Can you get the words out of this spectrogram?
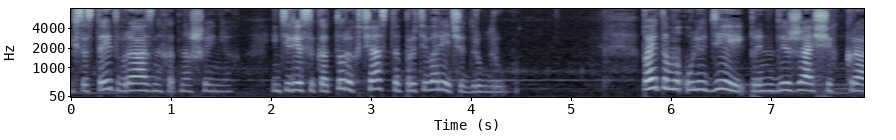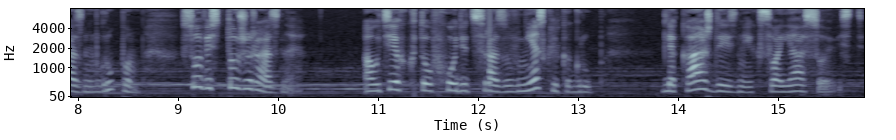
и состоит в разных отношениях, интересы которых часто противоречат друг другу. Поэтому у людей, принадлежащих к разным группам, совесть тоже разная. А у тех, кто входит сразу в несколько групп, для каждой из них своя совесть.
